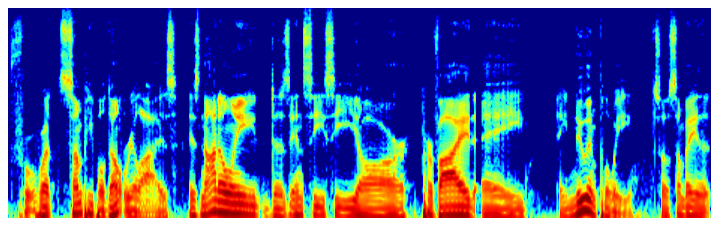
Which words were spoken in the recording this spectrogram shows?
for what some people don't realize is not only does NCCER provide a a new employee, so somebody that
